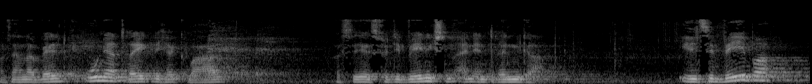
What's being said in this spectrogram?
Aus einer Welt unerträglicher Qual, aus der es für die wenigsten ein Entrennen gab. Ilse Weber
